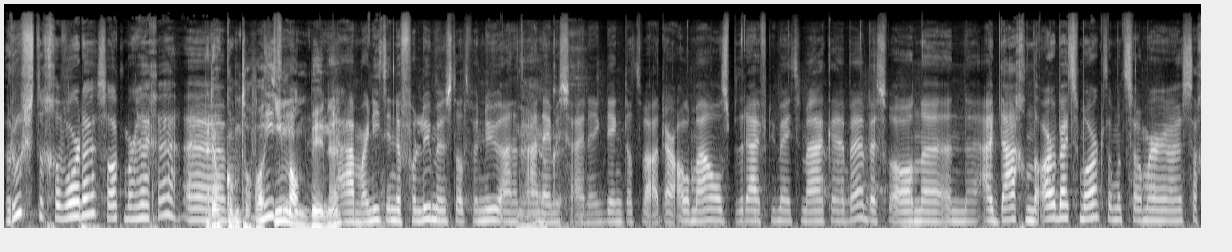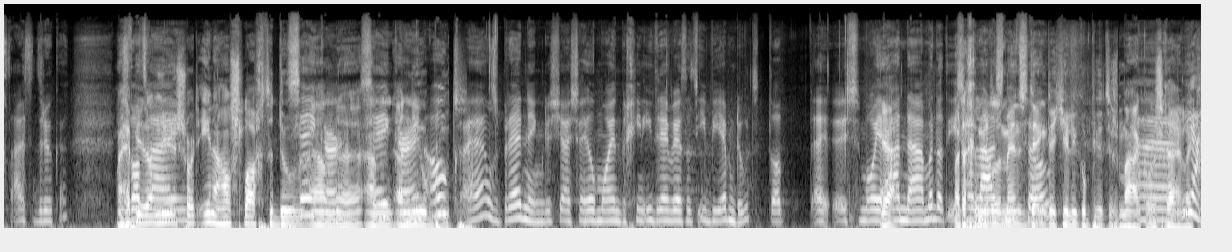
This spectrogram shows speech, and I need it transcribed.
roestig geworden, zal ik maar zeggen. Maar er Ehm, komt toch wel iemand in- binnen? Ja, maar niet in de volumes dat we nu aan het Nee, aannemen zijn. En ik denk dat we daar allemaal als bedrijf nu mee te maken hebben. Best wel een, eh, een uitdagende arbeidsmarkt, om het zo maar eh, zacht uit te drukken. Maar Dus heb je dan nu een soort inhaalslag te doen zeker, aan, eh, aan, zeker. aan nieuw bloed? ook hè, als branding. Dus juist heel mooi in het begin, iedereen weet wat IBM doet. Dat eh, is een mooie Ja. aanname. Dat is maar de gemiddelde niet mens zo. denkt dat jullie computers maken Eh, waarschijnlijk. Ja,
